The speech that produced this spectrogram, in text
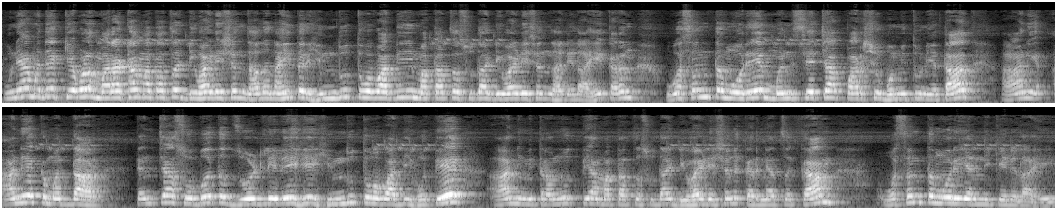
पुण्यामध्ये केवळ मराठा मताचं डिव्हायडेशन झालं नाही तर हिंदुत्ववादी मताचं सुद्धा डिव्हायडेशन झालेलं आहे. कारण वसंत मोरे मनसेच्या पार्श्वभूमीतून येतात आणि अनेक मतदार त्यांच्यासोबत जोडलेले हे हिंदुत्ववादी होते. आणि मित्रांनो त्या मताचं सुद्धा डिव्हायडेशन करण्याचं काम वसंत मोरे यांनी केलेलं आहे.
